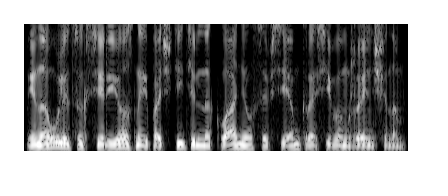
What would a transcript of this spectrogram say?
и на улицах серьезно и почтительно кланялся всем красивым женщинам.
